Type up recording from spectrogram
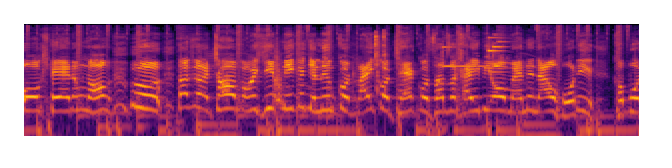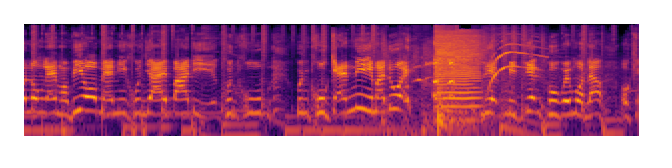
โอเคน้องๆเออถ้าเกิดชอบของคลิปนี้ก็อย่าลืมกดไลค์กดแชร์กดซับสไครต์พี่โอแมนด้วยนะโอ้โหนี่ขบวนโรงแรมของพี่โอแมนมีคุณยายบาดิคุณครูคุณครูแกนนี่มาด้วย เรียกมิดเรียกถูกไปหมดแล้วโอเค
